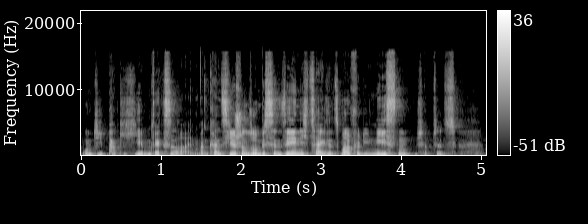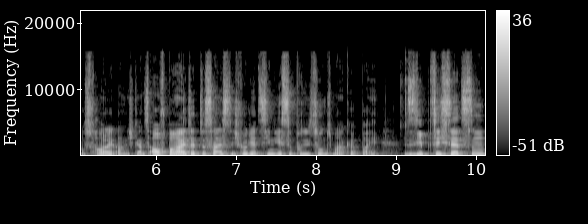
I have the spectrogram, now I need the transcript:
Und die packe ich hier im Wechsel rein. Man kann es hier schon so ein bisschen sehen. Ich zeige jetzt mal für die nächsten. Ich habe es jetzt aus Faulheit noch nicht ganz aufbereitet. Das heißt, ich würde jetzt die nächste Positionsmarke bei 70 setzen.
